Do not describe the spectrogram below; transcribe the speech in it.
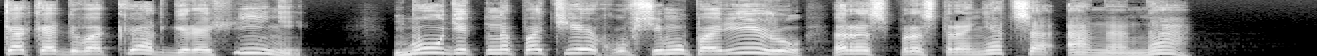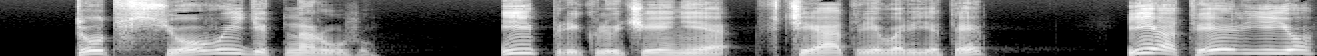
как адвокат графини будет на потеху всему Парижу распространяться анана. Тут все выйдет наружу. И приключения в театре варьете, и отель ее,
